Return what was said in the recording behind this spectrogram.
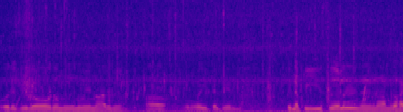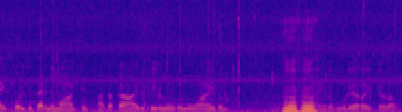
ഒരു കിലോ ഒരു മൂന്ന് മീൻ നാല് മീൻ ആ റേറ്റ് ഒക്കെ ആയിരിക്കും. പിന്നെ പീസുകൾ നിന്ന് നമ്മൾ ഹൈ ക്വാളിറ്റി തെരഞ്ഞു മാറ്റും. അതൊക്കെ ആയിരത്തി ഇരുന്നൂറ് മൂവായിരം. ഭയങ്കര കൂടിയ റേറ്റുകളാവും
